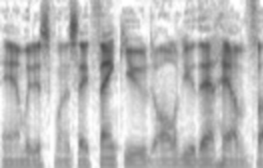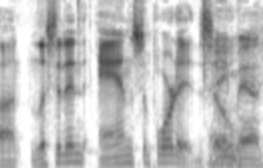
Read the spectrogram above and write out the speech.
And we just want to say thank you to all of you that have uh, listened and supported. So, Amen.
